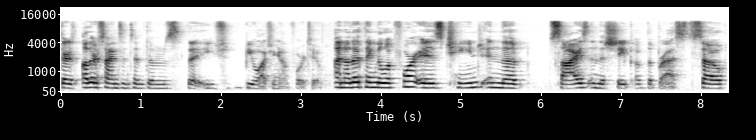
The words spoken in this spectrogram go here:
there's other signs and symptoms that you should be watching out for too. Another thing to look for is change in the size and the shape of the breast. So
